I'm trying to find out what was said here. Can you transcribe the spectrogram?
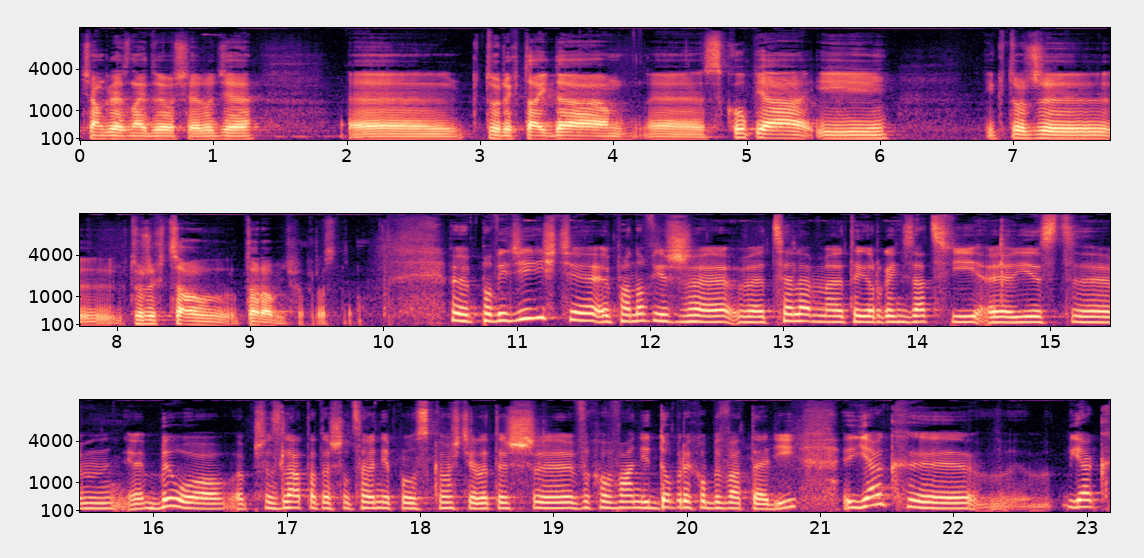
ciągle znajdują się ludzie, których ta idea skupia i, i którzy, którzy chcą to robić po prostu. E, Powiedzieliście panowie, że e, celem tej organizacji e, jest, em, było przez lata też ocalenie polskości, ale też e, wychowanie dobrych obywateli. Jak, e, jak,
